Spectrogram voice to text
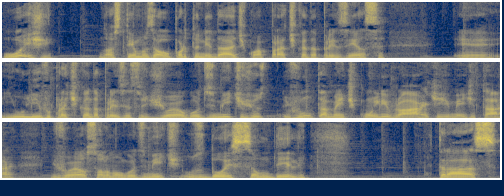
Hoje, nós temos a oportunidade com a prática da presença é, e o livro Praticando a Presença de Joel Goldsmith, just, juntamente com o livro A Arte de Meditar, de Joel Salomão Goldsmith, os dois são dele, traz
